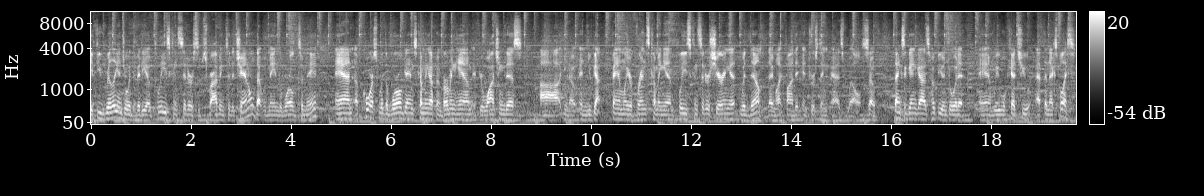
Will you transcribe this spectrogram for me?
If you really enjoyed the video, please consider subscribing to the channel. That would mean the world to me. And of course, with the World Games coming up in Birmingham, if you're watching this, uh, you know, and you've got family or friends coming in, please consider sharing it with them. They might find it interesting as well. So thanks again, guys. Hope you enjoyed it, and we will catch you at the next place.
